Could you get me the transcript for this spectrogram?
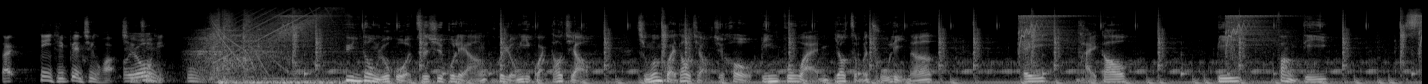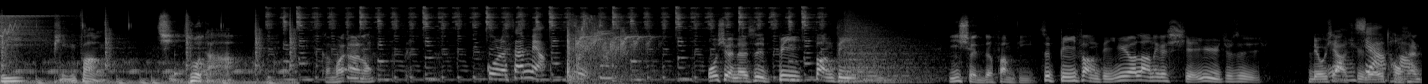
来，第一题卞庆华，请出题。运动如果姿势不良，会容易拐到脚。请问拐到脚之后，冰敷完要怎么处理呢？A. 抬高，B. 放低，C. 平放，请作答。赶快按哦。过了三秒，四，我选的是 B 放低，你选择放低，是 B 放低，因为要让那个血域就是流下去流通我。看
